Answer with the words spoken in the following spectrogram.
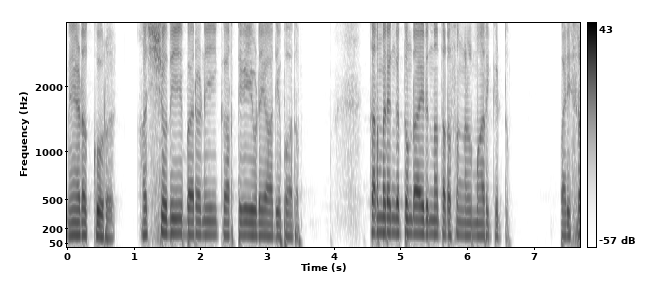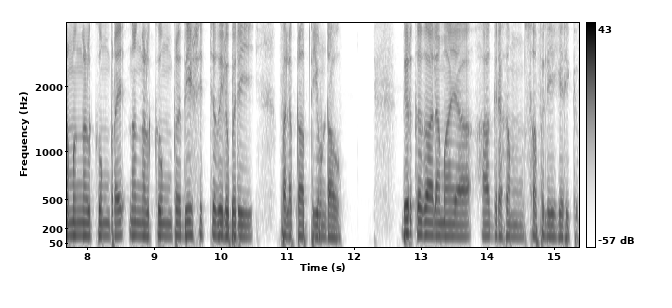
മേടക്കൂറ് അശ്വതി ഭരണി കാർത്തികയുടെ ആദ്യപാദം. കർമ്മരംഗത്തുണ്ടായിരുന്ന തടസ്സങ്ങൾ മാറിക്കിട്ടും. പരിശ്രമങ്ങൾക്കും പ്രയത്നങ്ങൾക്കും പ്രതീക്ഷിച്ചതിലുപരി ഫലപ്രാപ്തിയുണ്ടാവും. ദീർഘകാലമായ ആഗ്രഹം സഫലീകരിക്കും.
